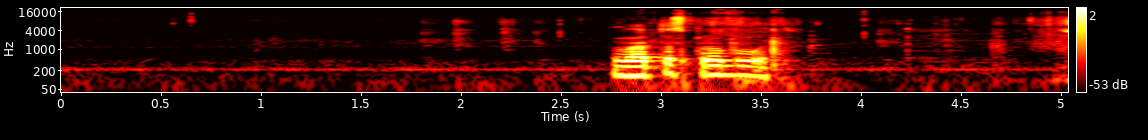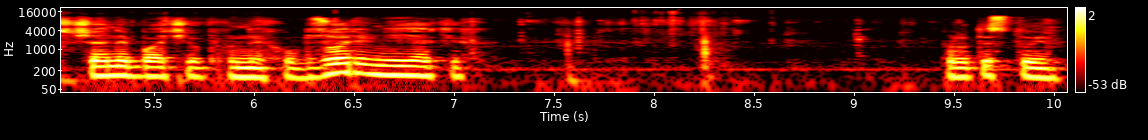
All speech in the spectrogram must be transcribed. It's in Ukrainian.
Варто спробувати. Ще не бачив про них обзорів ніяких. Протестуємо.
